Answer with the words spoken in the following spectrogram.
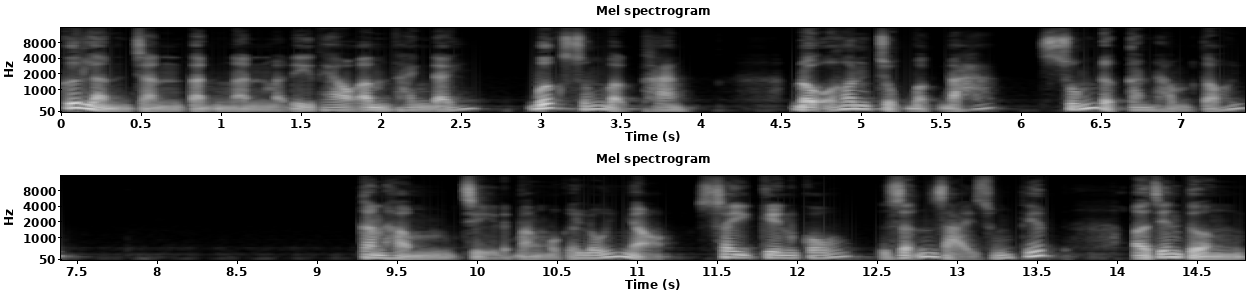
cứ lần trần tần ngần mà đi theo âm thanh đấy, bước xuống bậc thang. Độ hơn chục bậc đá, xuống được căn hầm tối. Căn hầm chỉ bằng một cái lối nhỏ xây kiên cố, dẫn dài xuống tiếp. Ở trên tường,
